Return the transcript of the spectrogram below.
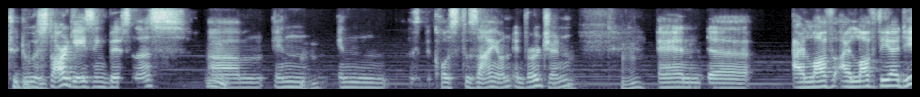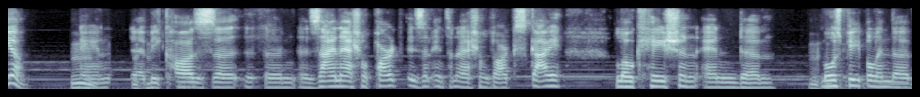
to do mm-hmm. a stargazing business mm. um, in mm-hmm. in close to Zion in Virgin, mm-hmm. mm-hmm. and uh, I love I love the idea. Mm. And uh, mm-hmm. because uh, uh, Zion National Park is an international dark sky location, and um, mm-hmm. most people in the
